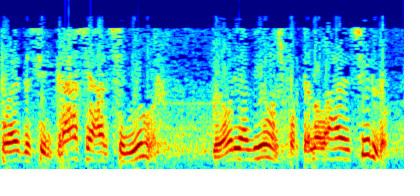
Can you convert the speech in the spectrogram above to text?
puedes decir gracias al Señor, gloria a Dios, ¿por qué no vas a decirlo?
